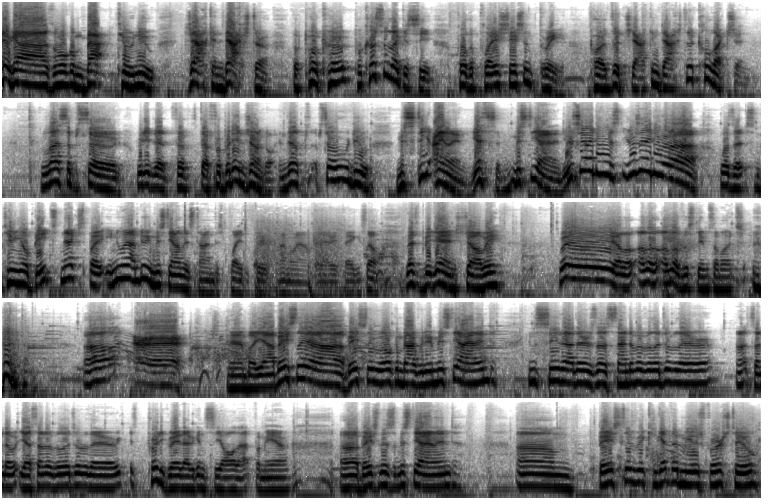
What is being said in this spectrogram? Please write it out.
Hey guys, and welcome back to a new Jak and Daxter, the Precursor Legacy for the PlayStation 3, part of the Jak and Daxter collection. In last episode, we did the, the, the Forbidden Jungle. In this episode, we do Misty Island. Yes, Misty Island. Usually I do, usually I do, uh, was it Centennial Beach next? But you know what? I'm doing Misty Island this time, this play the third time around and everything. So, let's begin, shall we? Whee! I love, I love, I love this game so much. Uh, man, but yeah, basically, uh, basically, welcome back. We're doing Misty Island. You can see that there's a Sandover village over there. Not Sandover, yeah, Sandover village over there. It's pretty great that we can see all that from here. Uh, basically, this is Misty Island. Um, basically, we can get the muse first too.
